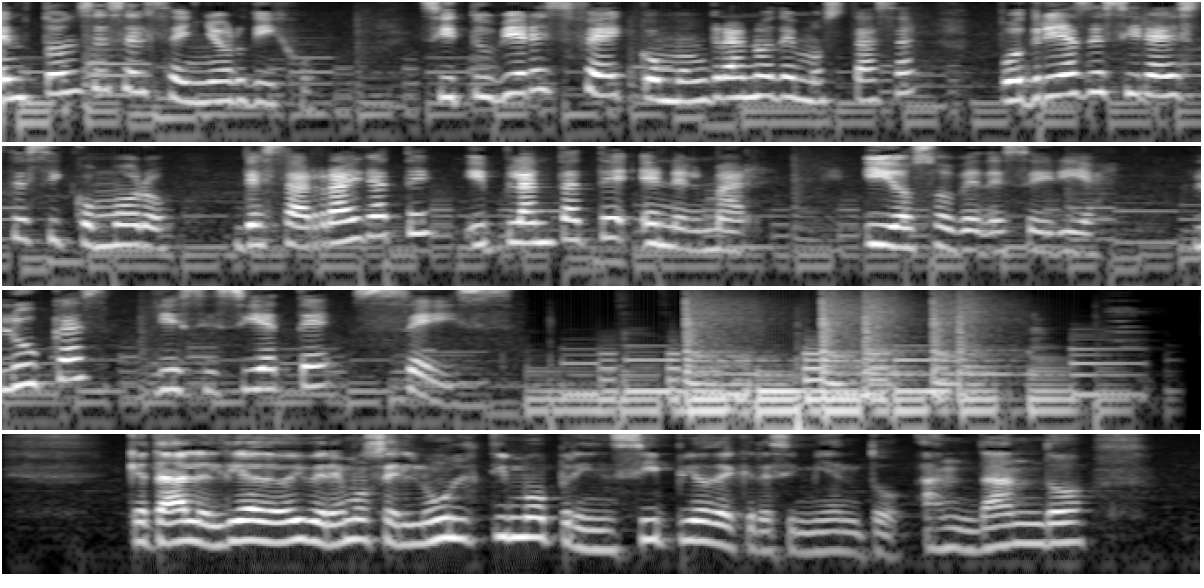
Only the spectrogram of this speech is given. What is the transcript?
Entonces el Señor dijo, si tuvieres fe como un grano de mostaza, podrías decir a este sicomoro, desarráigate y plántate en el mar, y os obedecería. Lucas 17, 6. ¿Qué tal? El día de hoy veremos el último principio de crecimiento, andando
